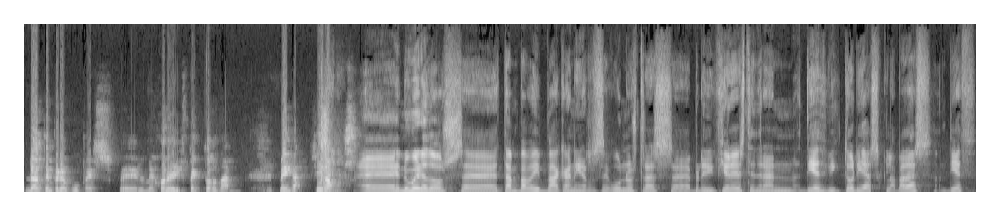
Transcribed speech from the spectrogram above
No te preocupes, el mejor el inspector Dan. Venga, sigamos. Eh, número 2. Tampa Bay Buccaneers. Según nuestras eh, predicciones, tendrán 10 victorias clavadas. 10.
